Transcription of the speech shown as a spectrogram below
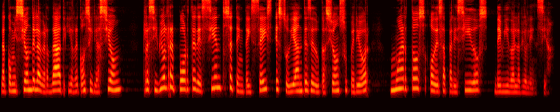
La Comisión de la Verdad y Reconciliación recibió el reporte de 176 estudiantes de educación superior muertos o desaparecidos debido a la violencia.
